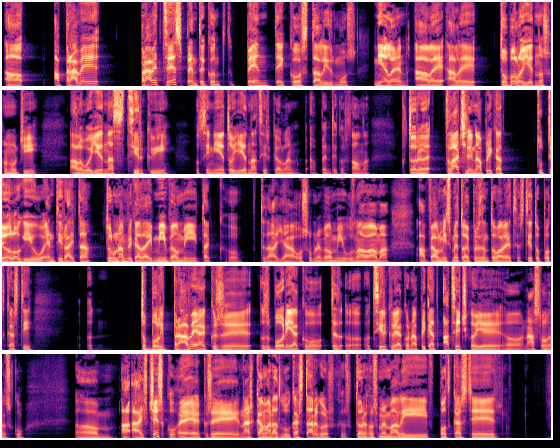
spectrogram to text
Uh, a práve, práve cez pentekon, pentekostalizmus, nielen, ale, ale to bolo jedno z hnutí, alebo jedna z cirkví, hoci nie je to jedna církev, len pentekostálna, ktoré tlačili napríklad tú teológiu Anti ktorú mm-hmm. napríklad aj my veľmi tak, teda ja osobne veľmi uznávam a, a veľmi sme to aj prezentovali aj cez tieto podcasty. To boli práve akože zbory ako te, církvy, ako napríklad ACčko je na Slovensku. Um, a aj v Česku, hej, akože náš kamarát Lukáš Targoš, ktorého sme mali v podcaste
